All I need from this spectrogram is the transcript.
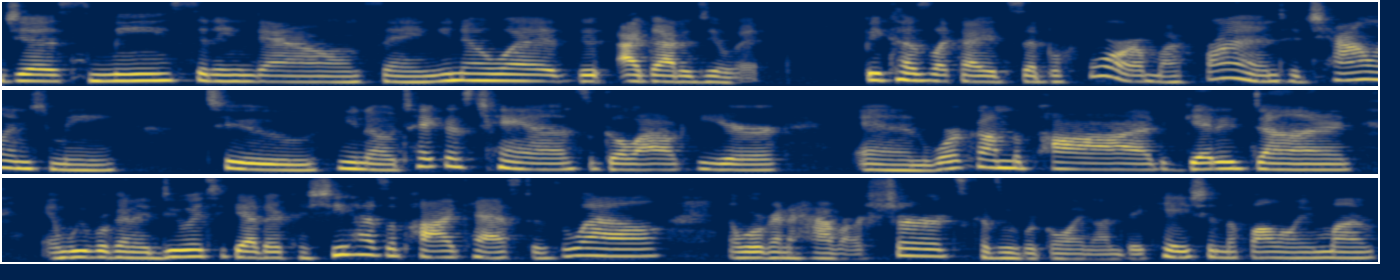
just me sitting down saying, you know what, I got to do it. Because, like I had said before, my friend had challenged me to, you know, take a chance, go out here and work on the pod, get it done. And we were going to do it together because she has a podcast as well. And we're going to have our shirts because we were going on vacation the following month.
